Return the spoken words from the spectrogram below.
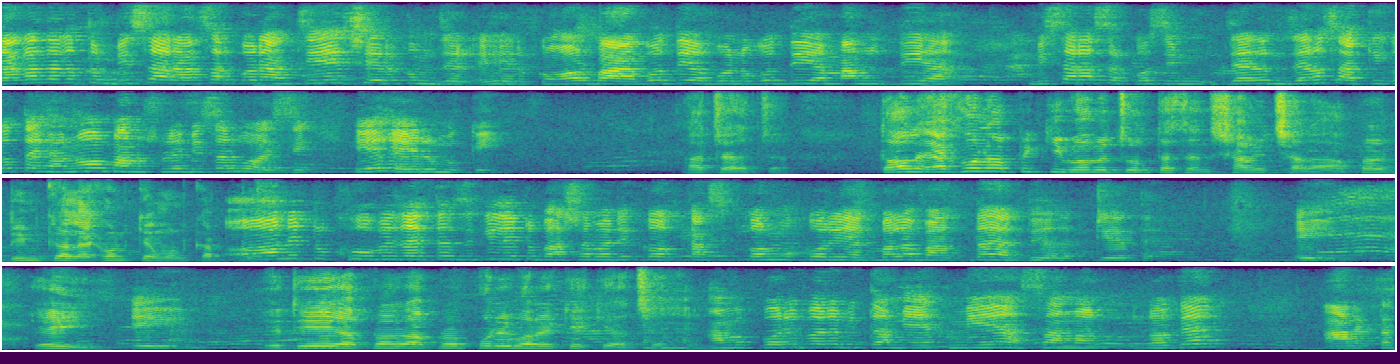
জায়গা জায়গা তুমি বিচার আচার করে আনছি সেরকম এরকম। ওর বাগো দিয়া বনগো দিয়া মানুষ দিয়া বিচার আচার করছি। যেন চাকরি করতে হেন মানুষ বিচার বহাইছি। এ হের মুখী আচ্ছা আচ্ছা। তাহলে এখন আপনি কীভাবে চলতেছেন স্বামী ছাড়া? আপনার দিনকাল এখন কেমন কাটছে অনেক একটু খুবই যাইতেছে কি একটু বাসা বাড়ি কাজকর্ম করি একবেলা বাদ দেয় আর দুই হাজার টিয়াতে। এই। এই? এই। এতে আপনার আপনার পরিবারে কে কে আছে আমার পরিবারের ভিতরে আমি এক মেয়ে আছে আমার লগে আর একটা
